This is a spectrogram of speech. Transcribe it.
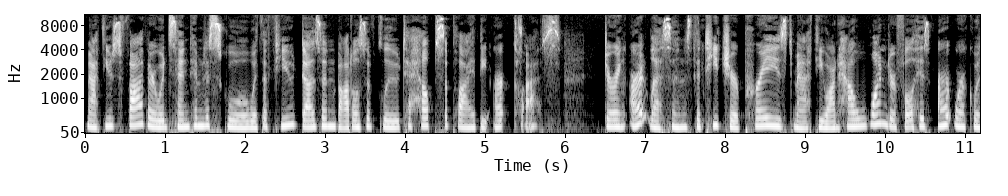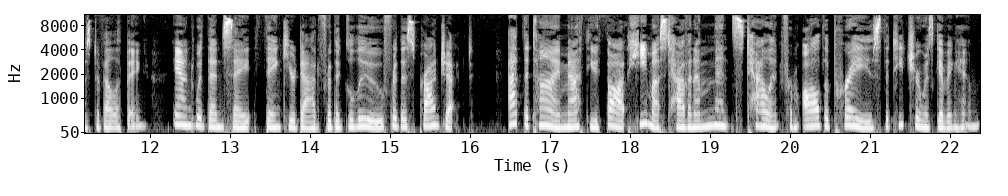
Matthew's father would send him to school with a few dozen bottles of glue to help supply the art class. During art lessons, the teacher praised Matthew on how wonderful his artwork was developing and would then say, Thank your dad for the glue for this project. At the time, Matthew thought he must have an immense talent from all the praise the teacher was giving him.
